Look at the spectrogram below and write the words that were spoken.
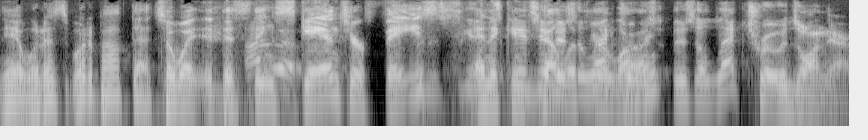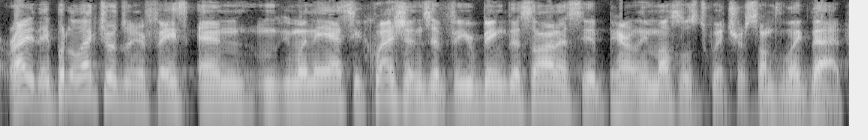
Yeah. What is? What about that? So, wait. This thing don't scans your face and it can tell there's if you're lying. There's electrodes on there, right? They put electrodes on your face, and when they ask you questions, if you're being dishonest, apparently muscles twitch or something like that.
